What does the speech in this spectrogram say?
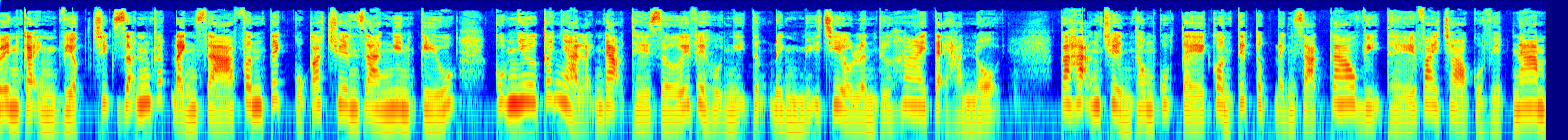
Bên cạnh việc trích dẫn các đánh giá phân tích của các chuyên gia nghiên cứu cũng như các nhà lãnh đạo thế giới về hội nghị thượng đỉnh Mỹ Triều lần thứ hai tại Hà Nội, các hãng truyền thông quốc tế còn tiếp tục đánh giá cao vị thế vai trò của Việt Nam,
